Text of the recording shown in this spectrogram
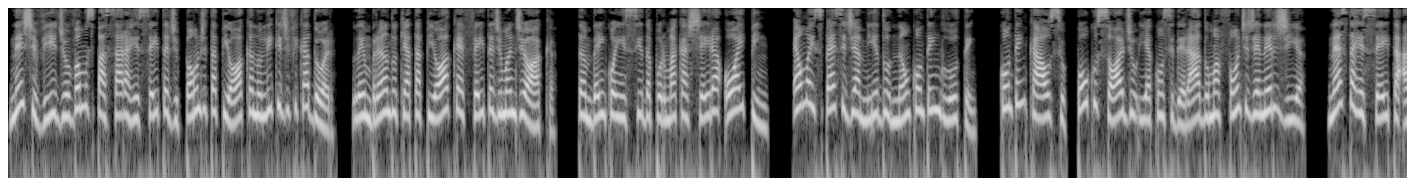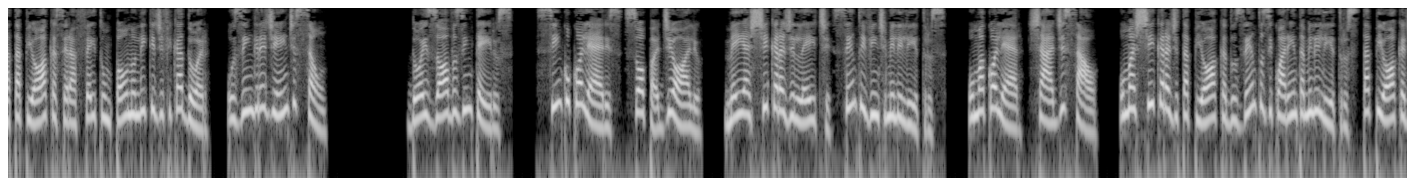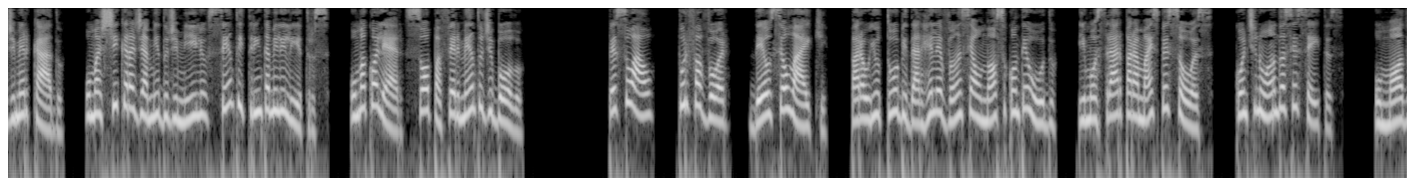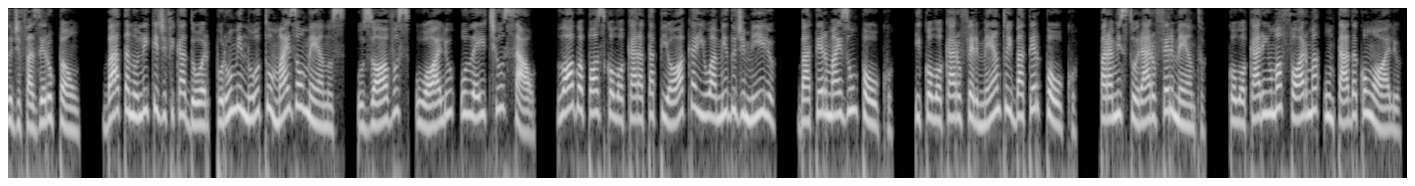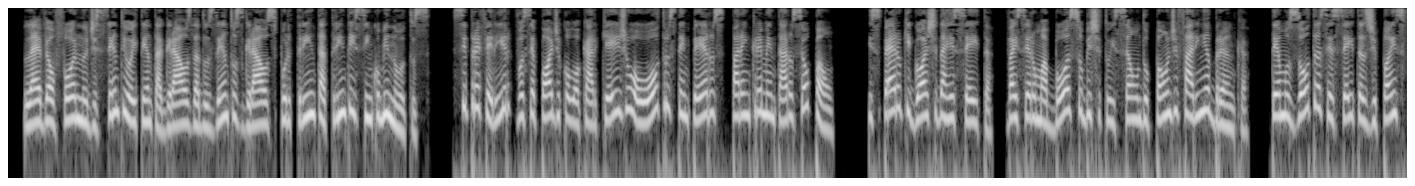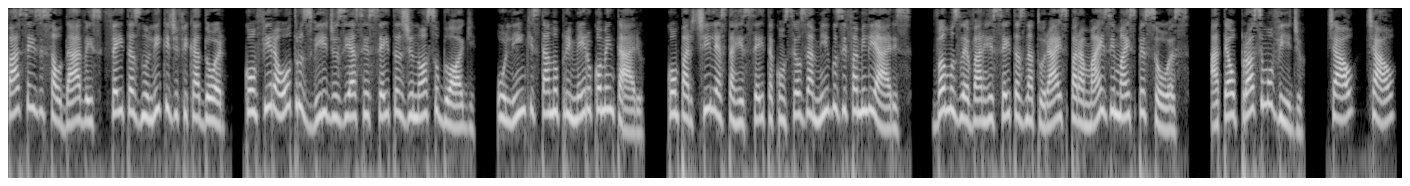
Neste vídeo vamos passar a receita de pão de tapioca no liquidificador. Lembrando que a tapioca é feita de mandioca, também conhecida por macaxeira ou aipim. É uma espécie de amido, não contém glúten. Contém cálcio, pouco sódio e é considerado uma fonte de energia. Nesta receita, a tapioca será feito um pão no liquidificador. Os ingredientes são 2 ovos inteiros, 5 colheres, sopa de óleo, meia xícara de leite, 120 ml, uma colher, chá de sal, uma xícara de tapioca 240 ml, tapioca de mercado, uma xícara de amido de milho 130 ml, uma colher, sopa fermento de bolo. Pessoal, por favor, dê o seu like, para o YouTube dar relevância ao nosso conteúdo, e mostrar para mais pessoas. Continuando as receitas. O modo de fazer o pão. Bata no liquidificador por um minuto mais ou menos, os ovos, o óleo, o leite e o sal. Logo após colocar a tapioca e o amido de milho, bater mais um pouco. E colocar o fermento e bater pouco. Para misturar o fermento, colocar em uma forma untada com óleo. Leve ao forno de 180 graus a 200 graus por 30 a 35 minutos. Se preferir, você pode colocar queijo ou outros temperos para incrementar o seu pão. Espero que goste da receita, vai ser uma boa substituição do pão de farinha branca. Temos outras receitas de pães fáceis e saudáveis feitas no liquidificador. Confira outros vídeos e as receitas de nosso blog. O link está no primeiro comentário. Compartilhe esta receita com seus amigos e familiares. Vamos levar receitas naturais para mais e mais pessoas. Até o próximo vídeo. Tchau, tchau.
